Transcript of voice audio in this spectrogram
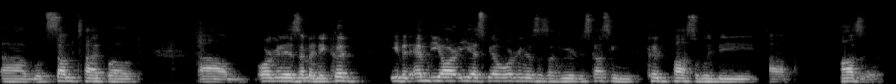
um, with some type of um, organism and it could even MDR ESBL organisms like we were discussing could possibly be uh, positive.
